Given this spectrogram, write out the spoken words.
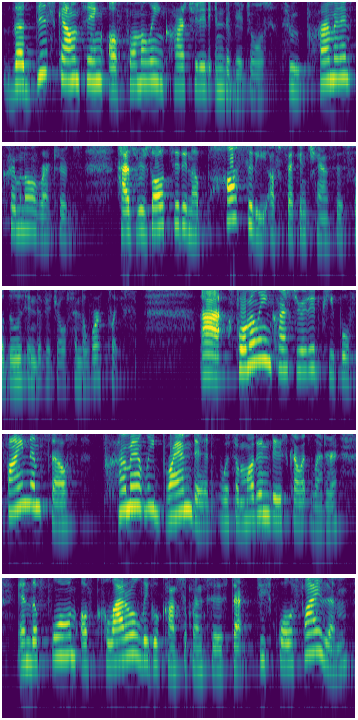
The discounting of formerly incarcerated individuals through permanent criminal records has resulted in a paucity of second chances for those individuals in the workplace. Uh, Formerly incarcerated people find themselves permanently branded with a modern-day scarlet letter in the form of collateral legal consequences that disqualify them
